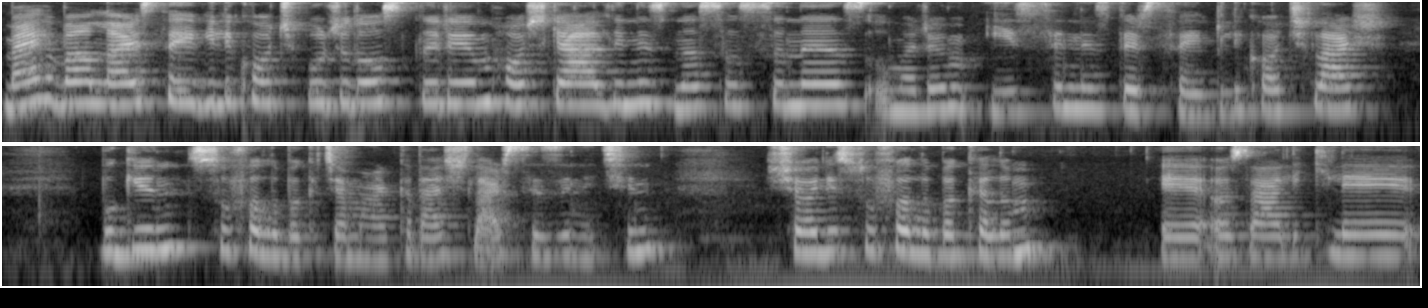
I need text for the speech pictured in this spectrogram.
Merhabalar sevgili Koç burcu dostlarım. Hoş geldiniz. Nasılsınız? Umarım iyisinizdir sevgili koçlar. Bugün su falı bakacağım arkadaşlar sizin için. Şöyle su falı bakalım. Ee, özellikle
